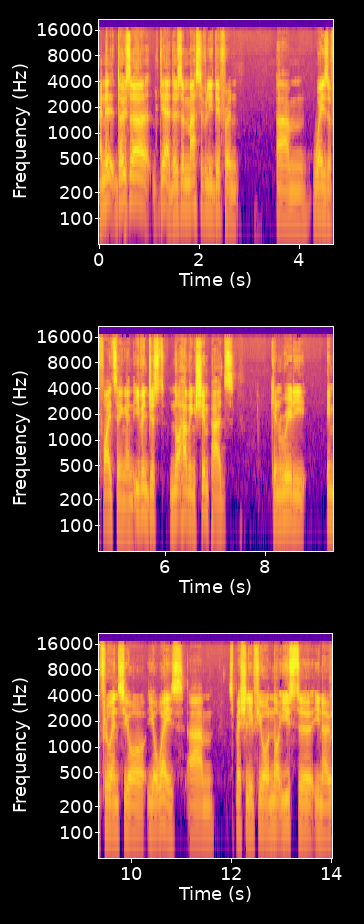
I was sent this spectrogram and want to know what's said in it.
and it, those are yeah those are massively different um, ways of fighting, and even just not having shin pads can really influence your your ways, um, especially if you're not used to you know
